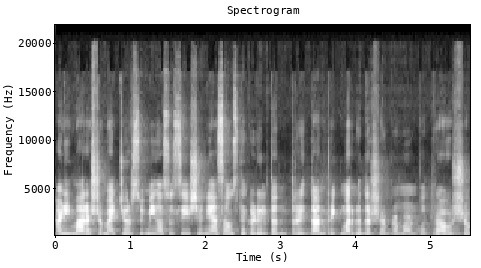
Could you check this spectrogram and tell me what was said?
आणि महाराष्ट्र मॅच्युअर स्विमिंग असोसिएशन या संस्थेकडील तंत्र तांत्रिक मार्गदर्शन प्रमाणपत्र आवश्यक.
